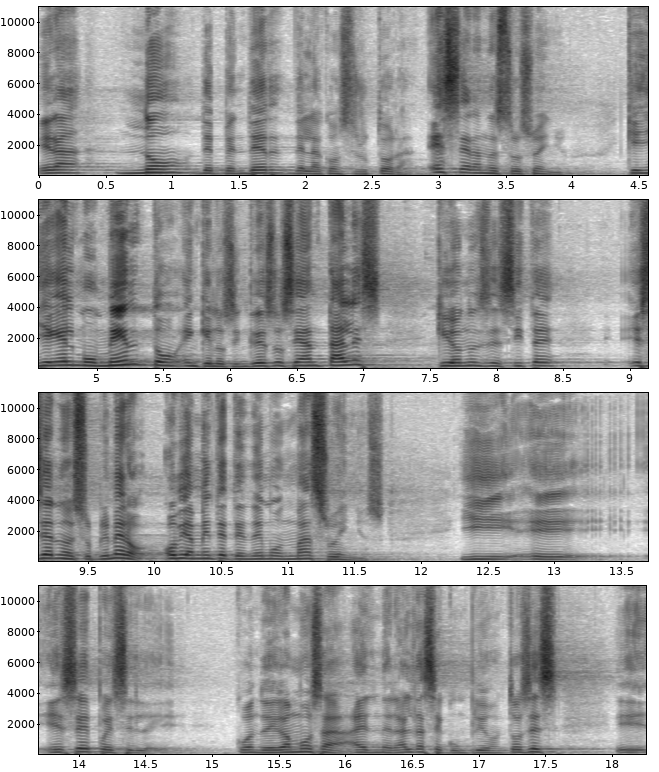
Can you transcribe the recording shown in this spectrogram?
era no depender de la constructora. Ese era nuestro sueño que llegue el momento en que los ingresos sean tales que yo necesite, ese es nuestro primero. Obviamente tenemos más sueños. Y eh, ese, pues, cuando llegamos a, Esmeralda se cumplió. Entonces, eh,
